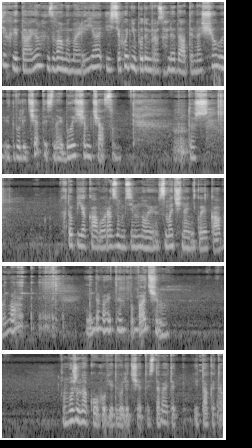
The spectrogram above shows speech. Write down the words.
Всіх вітаю! З вами Марія, і сьогодні будемо розглядати, на що ви відволічетесь найближчим часом. Тож, хто п'є каву разом зі мною, смачненької кави вам. І давайте побачимо. Може на кого відволічетесь? Давайте і так, і так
